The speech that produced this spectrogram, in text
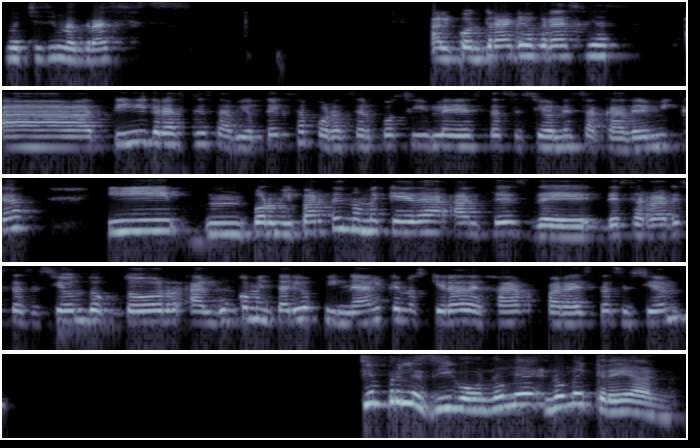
Muchísimas gracias. Al contrario, gracias a ti, gracias a Biotexa por hacer posible estas sesiones académicas y mm, por mi parte no me queda antes de, cerrar esta sesión, doctor, ¿algún comentario final que nos quiera dejar para esta sesión? Siempre les digo, no me, no me crean,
